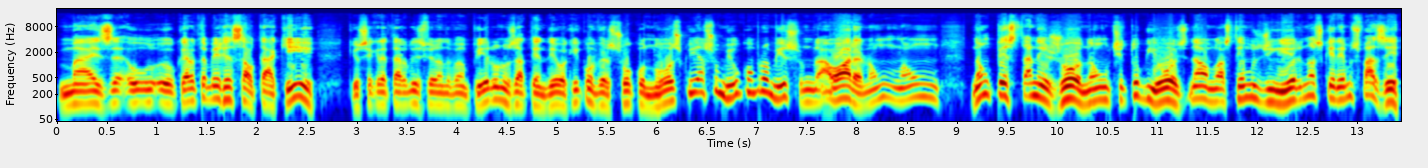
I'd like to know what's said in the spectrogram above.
Mas uh, eu quero também ressaltar aqui que o secretário Luiz Fernando Vampiro nos atendeu aqui, conversou conosco e assumiu o compromisso na hora, não, não, não pestanejou, não titubeou, disse, não, nós temos dinheiro e nós queremos fazer.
